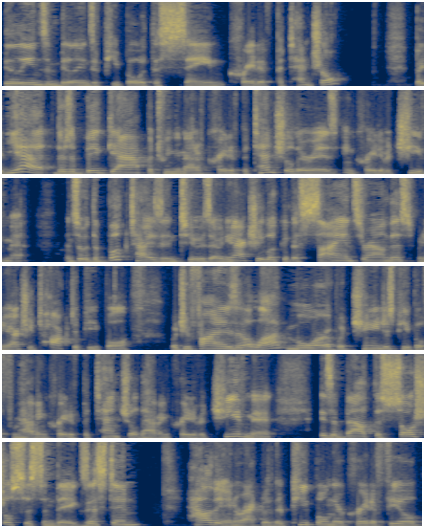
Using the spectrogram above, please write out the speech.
billions and billions of people with the same creative potential. But yet there's a big gap between the amount of creative potential there is and creative achievement. And so what the book ties into is that when you actually look at the science around this, when you actually talk to people, what you find is that a lot more of what changes people from having creative potential to having creative achievement is about the social system they exist in, how they interact with their people in their creative field,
